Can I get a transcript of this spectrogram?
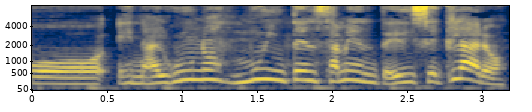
o en algunos muy intensamente. Dice, claro,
